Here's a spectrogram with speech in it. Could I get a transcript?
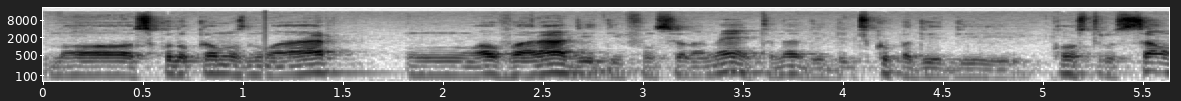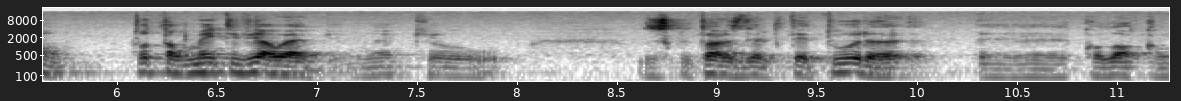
nós colocamos no ar um alvará de, de funcionamento, né? de, de- desculpa, de, de construção totalmente via web, né? que o, os escritórios de arquitetura eh, colocam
